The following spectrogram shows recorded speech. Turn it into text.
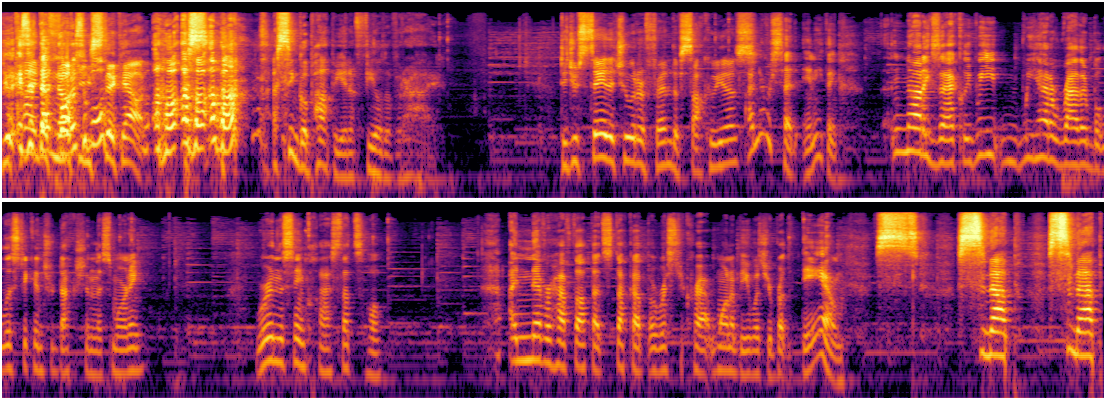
You Is it that noticeable? You stick out. Uh-huh, uh-huh, uh-huh. A single poppy in a field of rye. Did you say that you were a friend of Sakuya's? I never said anything. Not exactly. We we had a rather ballistic introduction this morning. We're in the same class, that's all. I never have thought that stuck-up aristocrat wannabe was your brother. Damn. S- snap, snap,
